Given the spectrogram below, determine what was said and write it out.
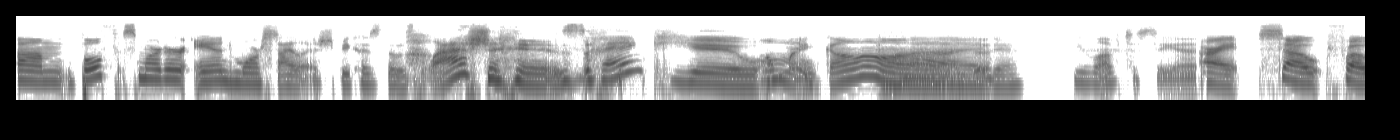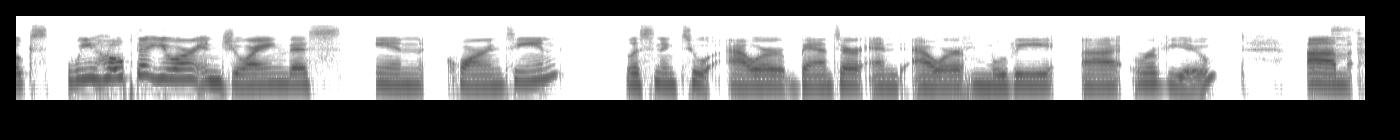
Um, both smarter and more stylish because those lashes. Thank you. oh my god. God. You love to see it. All right. So, folks, we hope that you are enjoying this in quarantine, listening to our banter and our movie uh, review. Um, Yes.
